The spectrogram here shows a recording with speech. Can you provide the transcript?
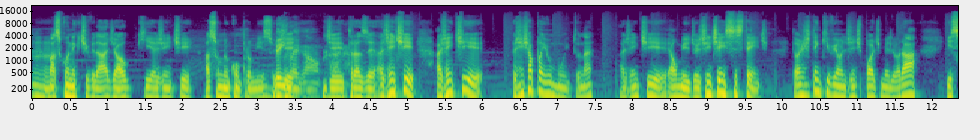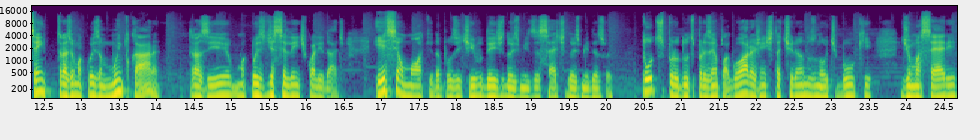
Uhum. mas conectividade é algo que a gente assumiu um compromisso Bem de, legal. de trazer. A gente, a gente, a gente apanhou muito, né? A gente é humilde, a gente é insistente. Então a gente tem que ver onde a gente pode melhorar e sem trazer uma coisa muito cara, trazer uma coisa de excelente qualidade. Esse é o mote da Positivo desde 2017, 2018. Todos os produtos, por exemplo, agora a gente está tirando os notebook de uma série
